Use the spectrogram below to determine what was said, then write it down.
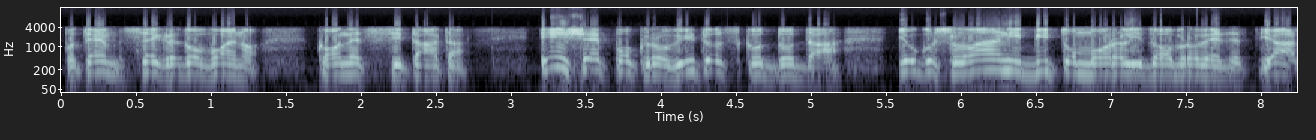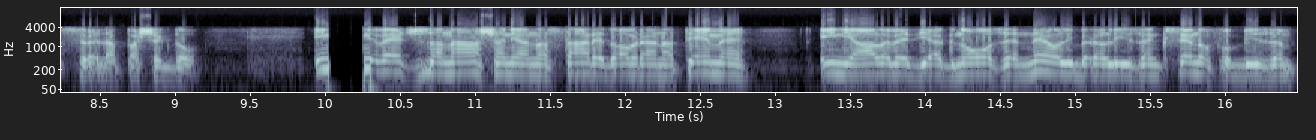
potem vse gredo vojno. Konec citata. In še pokroviteljsko doda, Jugoslovani bi to morali dobro vedeti. Ja, seveda, pa še kdo. In je več zanašanja na stare dobre anateme in jalove diagnoze, neoliberalizem, ksenofobizem,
